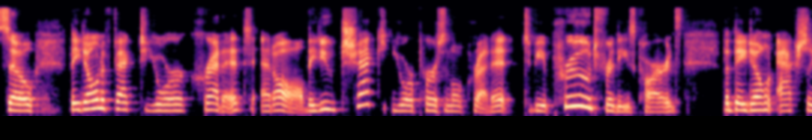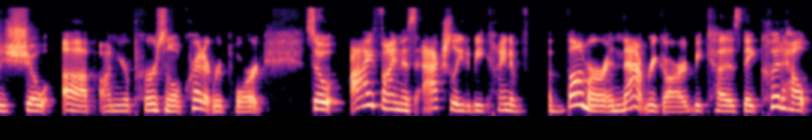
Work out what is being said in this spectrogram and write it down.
So they don't affect your credit at all. They do check your personal credit to be approved for these cards, but they don't actually show up on your personal credit report. So I find this actually to be kind of a bummer in that regard because they could help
